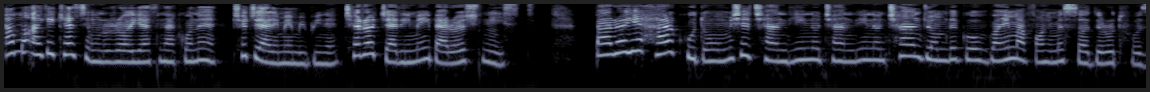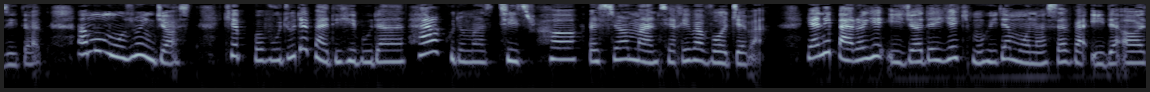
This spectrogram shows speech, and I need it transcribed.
اما اگه کسی اون رو رعایت نکنه چه جریمه می‌بینه؟ چرا جریمه براش نیست؟ برای هر کدوم میشه چندین و چندین و چند جمله گفت و این مفاهیم ساده رو توضیح داد. اما موضوع اینجاست که با وجود بدیهی بودن هر کدوم از تیترها بسیار منطقی و واجبن. یعنی برای ایجاد یک محیط مناسب و ایدئال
